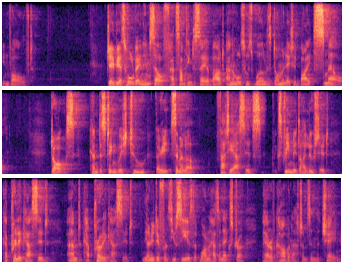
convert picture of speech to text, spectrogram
involved. J.B.S. Haldane himself had something to say about animals whose world is dominated by smell. Dogs can distinguish two very similar fatty acids, extremely diluted, caprylic acid and caproic acid. And the only difference you see is that one has an extra pair of carbon atoms in the chain.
